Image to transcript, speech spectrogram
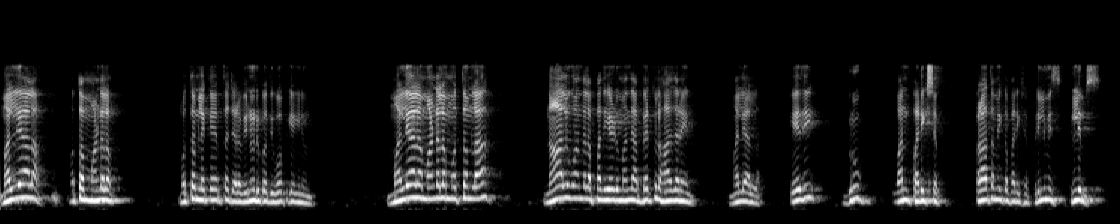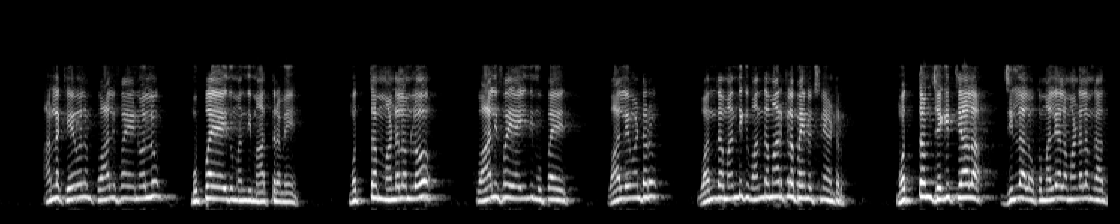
మల్యాల మొత్తం మండలం మొత్తం లెక్క చెప్తా జర వినురి కొద్ది ఓపిక వినురి మలయాళ మండలం మొత్తంలో నాలుగు వందల పదిహేడు మంది అభ్యర్థులు హాజరైంది మలయాళ ఏది? గ్రూప్ వన్ పరీక్ష ప్రాథమిక పరీక్ష ప్రిలిమ్స్ ప్రిలిమ్స్. అందులో కేవలం క్వాలిఫై అయిన వాళ్ళు ముప్పై ఐదు మంది మాత్రమే. మొత్తం మండలంలో క్వాలిఫై అయింది ముప్పై ఐదు. వాళ్ళు ఏమంటారు వంద మందికి వంద మార్కుల పైన వచ్చినాయి అంటారు. మొత్తం జగిత్యాల జిల్లాలో ఒక మల్యాల మండలం కాదు.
